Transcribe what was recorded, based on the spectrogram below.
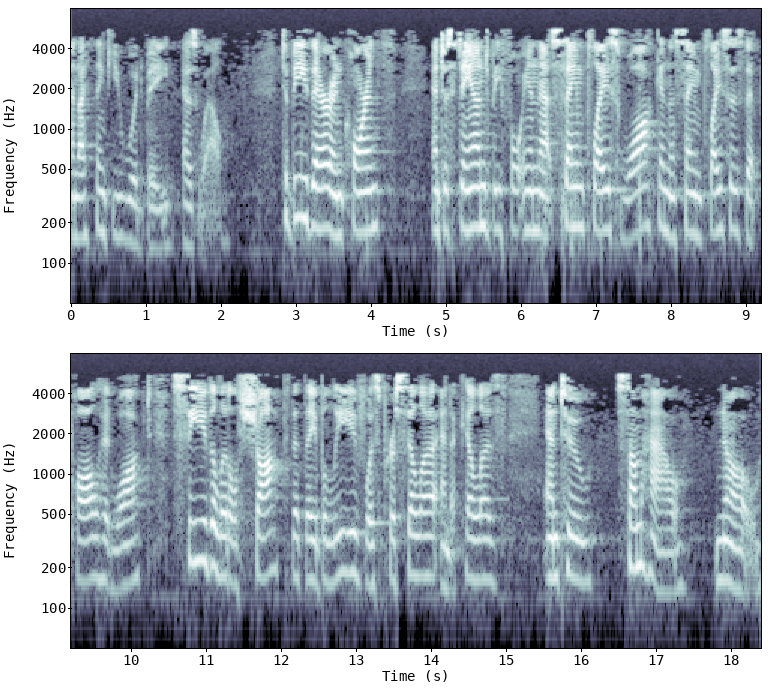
and I think you would be as well. To be there in Corinth and to stand before in that same place, walk in the same places that Paul had walked, see the little shop that they believe was Priscilla and Aquila's, and to somehow know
